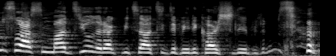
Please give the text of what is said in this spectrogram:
onu sorarsın. Maddi olarak bir tatilde beni karşılayabilir misin?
